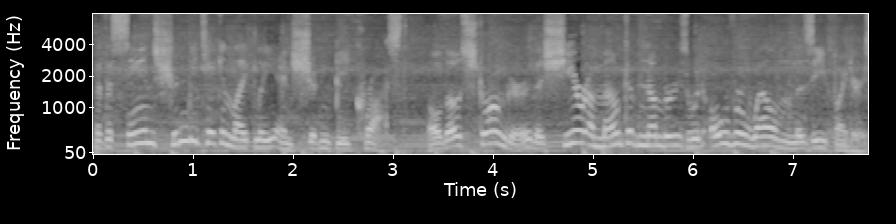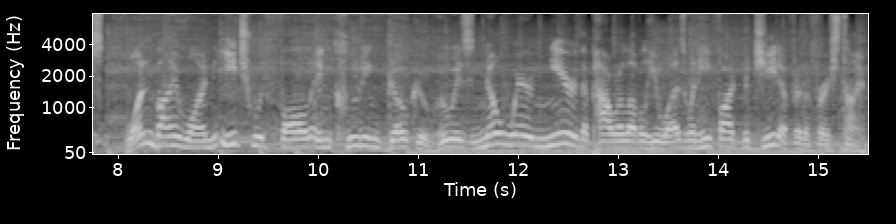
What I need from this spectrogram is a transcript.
that the Saiyans shouldn't be taken lightly and shouldn't be crossed. Although stronger, the sheer amount of numbers would overwhelm the Z fighters. One by one, each would fall, including Goku, who is nowhere near the power level he was when he fought Vegeta for the first time.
